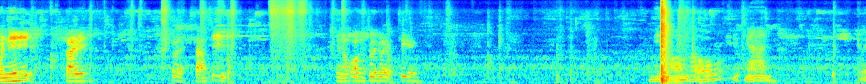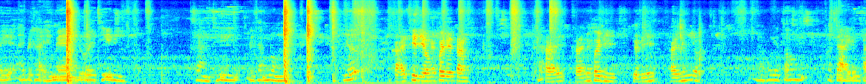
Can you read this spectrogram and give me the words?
วันนี้ไปสามที่ ให้น้องอ้อมช่วยด้วยที่นี่น้องเขาหยุดงาน ช่วยให้ไปถ่ายให้แม่ด้วยที่หนึ่งสถานที่ไปทำนมเยอะ ขายที่เดียวไม่ค่อยได้ตังค์ขายขายไม่ค่อยดี เดี๋ยวนี้ขายเงียบเราก็จะต้องกระจายกันไป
